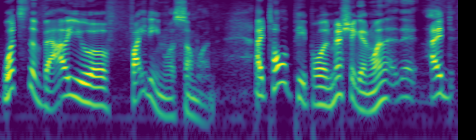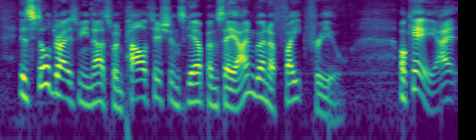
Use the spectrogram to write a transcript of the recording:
What's the value of fighting with someone? I told people in Michigan when I, it still drives me nuts when politicians get up and say, "I'm going to fight for you." Okay, I,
